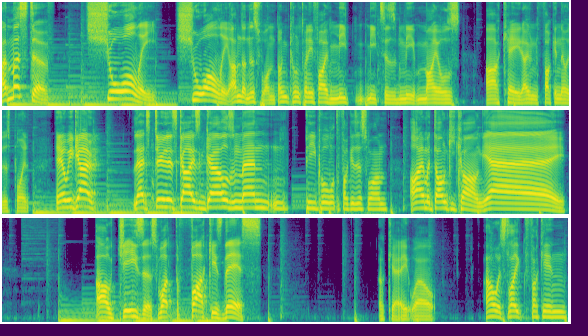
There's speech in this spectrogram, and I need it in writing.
I must have. Surely. Surely. I haven't done this one. Donkey Kong 25 me meters, me miles arcade. I don't fucking know at this point. Here we go. Let's do this, guys and girls and men and people. What the fuck is this one? I'm a Donkey Kong. Yay. Oh, Jesus. What the fuck is this? Okay, well. Oh, it's like fucking...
